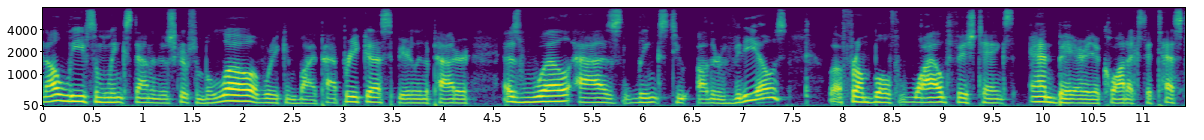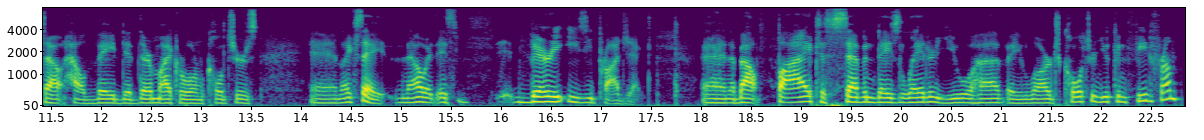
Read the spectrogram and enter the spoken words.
And I'll leave some links down in the description below of where you can buy paprika, spirulina powder, as well as links to other videos uh, from both wild fish tanks and Bay Area Aquatics to test out how they did their microworm cultures. And like I say, now it's very easy project. And about five to seven days later, you will have a large culture you can feed from.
